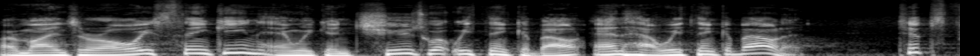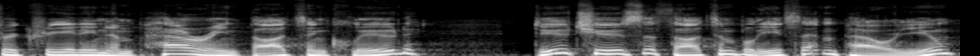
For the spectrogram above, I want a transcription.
Our minds are always thinking, and we can choose what we think about and how we think about it. Tips for creating empowering thoughts include do choose the thoughts and beliefs that empower you.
